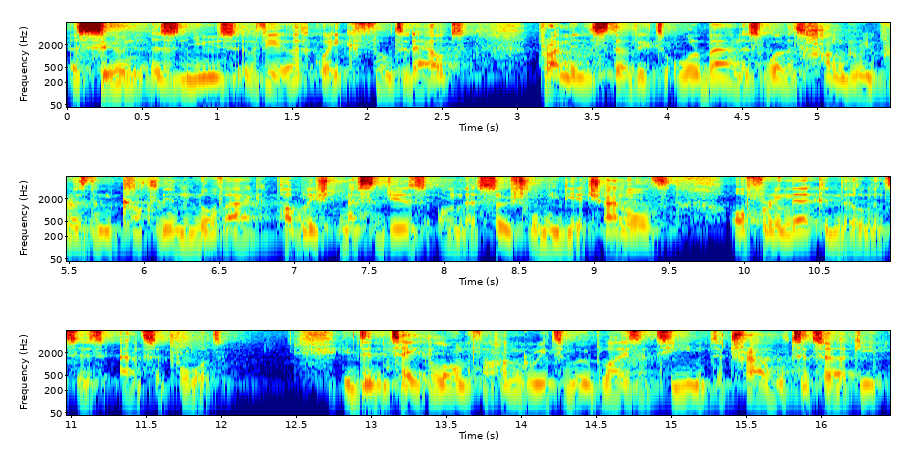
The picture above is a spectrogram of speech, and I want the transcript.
As soon as news of the earthquake filtered out, Prime Minister Viktor Orban, as well as Hungary President Katalin Novak, published messages on their social media channels offering their condolences and support. It didn't take long for Hungary to mobilize a team to travel to Turkey.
